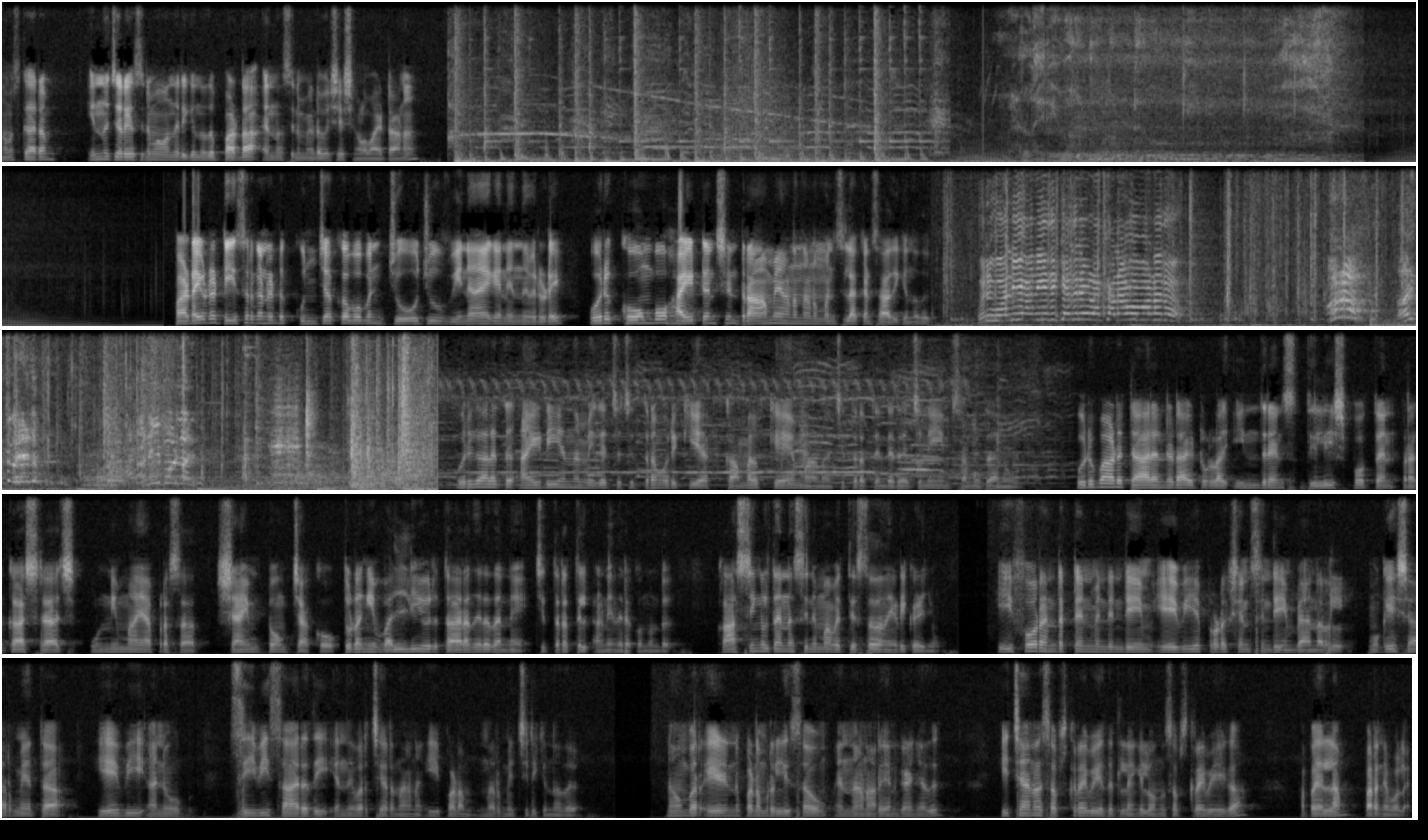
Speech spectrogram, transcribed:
നമസ്കാരം. ഇന്ന് ചെറിയ സിനിമ വന്നിരിക്കുന്നത് പട എന്ന സിനിമയുടെ വിശേഷങ്ങളുമായിട്ടാണ്. പടയുടെ ടീസർ കണ്ടിട്ട് കുഞ്ചാക്കോ ബോബൻ ജോജു വിനായകൻ എന്നിവരുടെ ഒരു കോംബോ ഹൈ ടെൻഷൻ ഡ്രാമയാണെന്നാണ് മനസ്സിലാക്കാൻ സാധിക്കുന്നത്. ഒരു വലിയ അനീതിക്കെതിരെയുള്ള കലാപമാണിത്. ഒരു കാലത്ത് ഐ ഡി എന്ന മികച്ച ചിത്രം ഒരുക്കിയ കമൽ കെ എം ആണ് ചിത്രത്തിന്റെ രചനയും സംവിധാനവും. ഒരുപാട് ടാലന്റഡ് ആയിട്ടുള്ള ഇന്ദ്രൻസ് ദിലീഷ് പോത്തൻ പ്രകാശ് രാജ് ഉണ്ണിമായ പ്രസാദ് ഷൈം ടോം ചാക്കോ തുടങ്ങി വലിയൊരു താരനിര തന്നെ ചിത്രത്തിൽ അണിനിരക്കുന്നുണ്ട്. കാസ്റ്റിംഗിൽ തന്നെ സിനിമ വ്യത്യസ്തത നേടിക്കഴിഞ്ഞു. ഇ ഫോർ എന്റർടൈൻമെന്റിന്റെയും എ വി എ പ്രൊഡക്ഷൻസിന്റെയും ബാനറിൽ Mukesh ആർമേത്ത A V Anoop C V Sarathi എന്നിവർ ചേർന്നാണ് ഈ പടം നിർമ്മിച്ചിരിക്കുന്നത്. നവംബർ ഏഴിന് പടം റിലീസാവും എന്നാണ് അറിയാൻ കഴിഞ്ഞത്. ഈ ചാനൽ സബ്സ്ക്രൈബ് ചെയ്തിട്ടില്ലെങ്കിൽ ഒന്ന് സബ്സ്ക്രൈബ് ചെയ്യുക. അപ്പോൾ എല്ലാം പറഞ്ഞ പോലെ.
